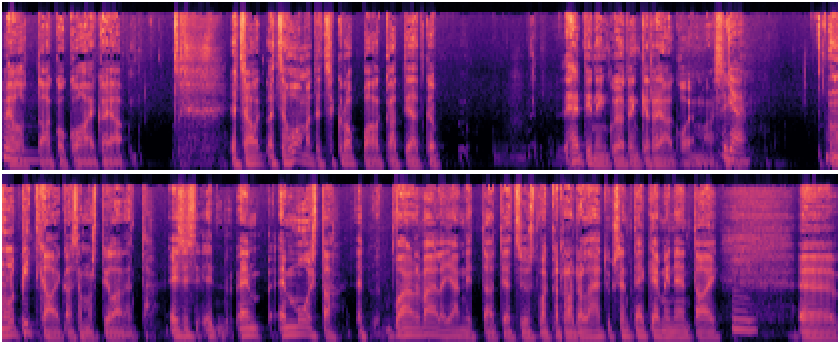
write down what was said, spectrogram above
pelottaa mm. koko aika. Ja että sä, että sä huomaat, että se kroppa alkaa, tiedätkö, heti niin kuin jotenkin reagoimaan siihen. Joo. Mulla oli pitkä aika semmoista tilannetta. Ei siis, en, en muista, että vaan väillä jännittää, tietysti just vaikka radiolähetyksen tekeminen tai mm. ö,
